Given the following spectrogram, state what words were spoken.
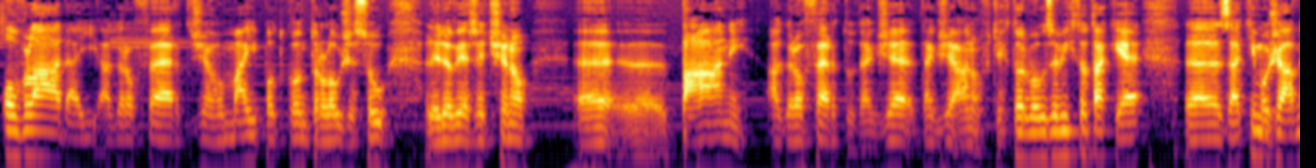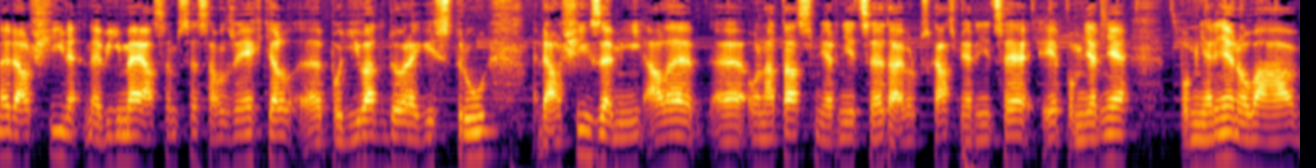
ovládají Agrofert, že ho mají pod kontrolou, že jsou lidově řečeno pány Agrofertu. Takže, takže ano, v těchto dvou zemích to tak je. Eh, zatím o žádné další nevíme. Já jsem se samozřejmě chtěl eh, podívat do registrů dalších zemí, ale ona ta směrnice, ta evropská směrnice je poměrně poměrně nová.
